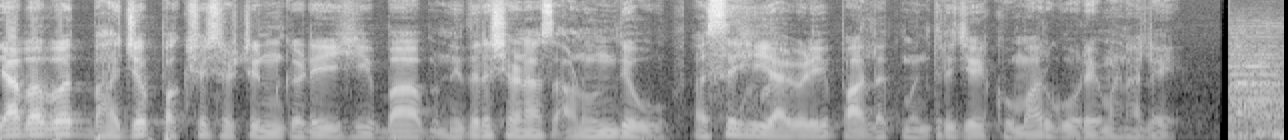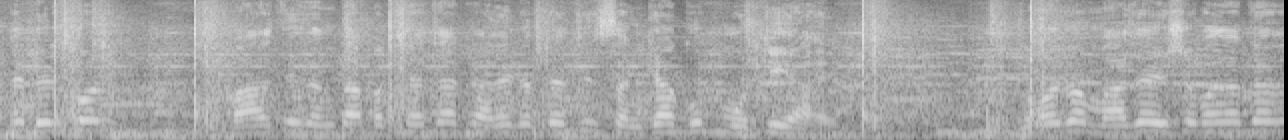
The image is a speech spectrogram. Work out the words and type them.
याबाबत भाजप पक्षश्रेष्ठींकडे ही बाब निदर्शनास आणून देऊ असेही यावेळी पालकमंत्री जयकुमार गोरे म्हणाले. हे बिलकुल भारतीय जनता पक्षाच्या कार्यकर्त्यांची संख्या खूप मोठी आहे. जवळजवळ माझ्या हिशोबानं तर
